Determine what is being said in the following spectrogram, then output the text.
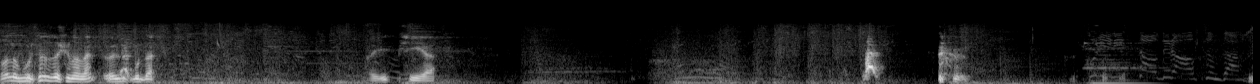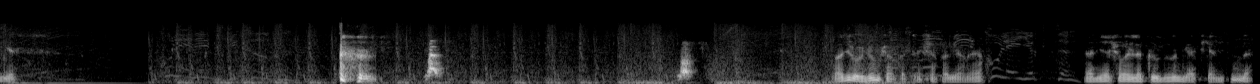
Oğlum vursanız da şuna lan. Öldük burada. Ay hiçbir şey ya. Hakikaten şaka bir yana ya. Yani yaş olayla kırdırdım gerçi kendisini de.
